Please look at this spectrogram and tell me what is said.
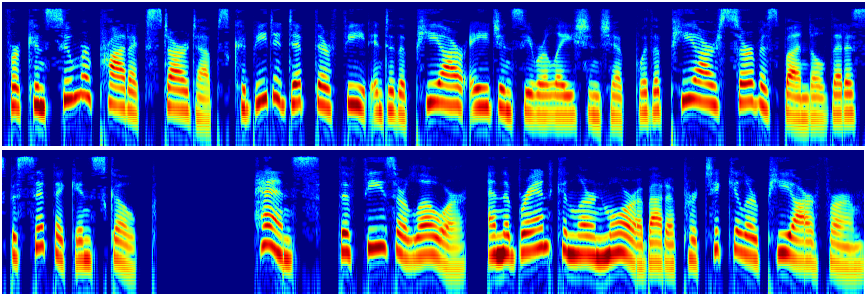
for consumer product startups could be to dip their feet into the PR agency relationship with a PR service bundle that is specific in scope. Hence, the fees are lower, and the brand can learn more about a particular PR firm.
